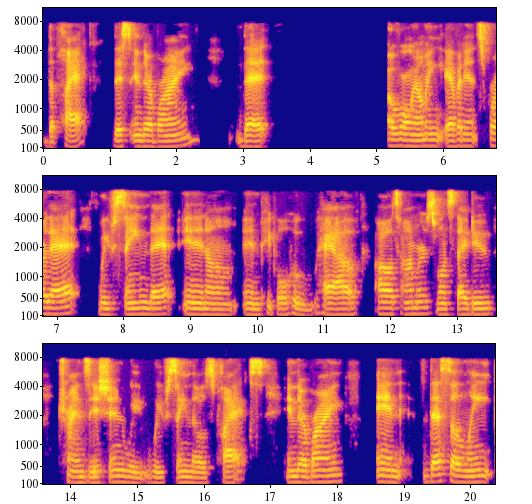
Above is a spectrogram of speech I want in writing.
the plaque that's in their brain, that overwhelming evidence for that. We've seen that in um, in people who have Alzheimer's. Once they do transition, we we've seen those plaques in their brain. And that's a link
